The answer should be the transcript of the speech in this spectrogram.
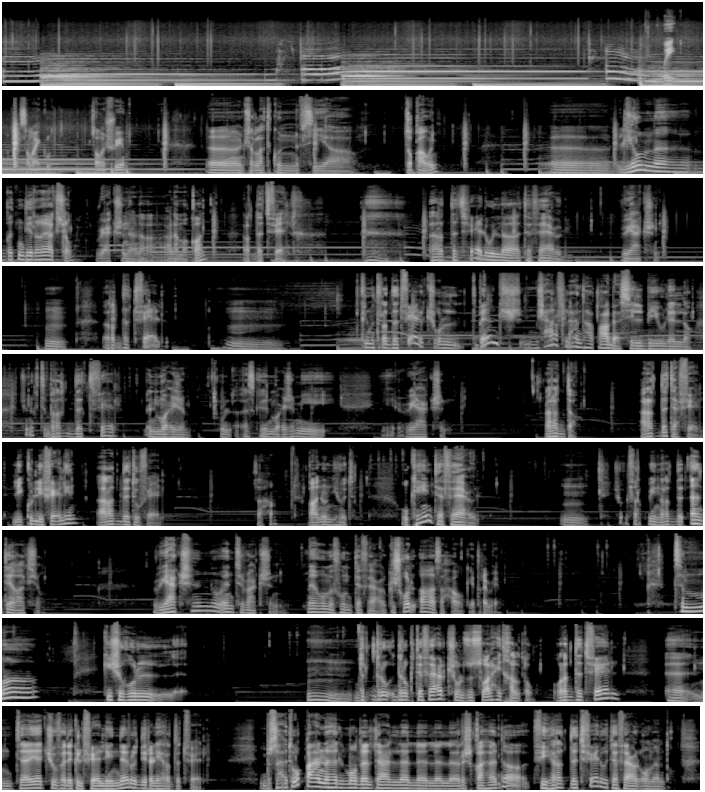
Oui السلام عليكم. ça va شوية. أه إن شاء الله تكون نفسية تقاوم أه اليوم أه بغيت ندير reaction reaction على على مقال. ردة فعل. ردة فعل ولا تفاعل؟ reaction ردة فعل. مم. كلمة ردة فعل شغل تبانش مش عارف لا عندها طابع سلبي ولا لا. شو نكتب ردة فعل؟ المعجم. ولا est-ce que المعجم reaction ردة. ردة فعل. لكل فعل ردة فعل. صح؟ قانون نيوتن. وكاين تفاعل. مم. شو الفرق بين ردة؟ interaction reaction و interaction ما هو مفهوم التفاعل؟ شغل؟ آه صح okay très bien تما كي شغل دروك دروك تفاعل كشغل زوج صوالح يتخلطوا وردة فعل آه نتايا تشوف هذاك الفعل اللي ندار ودير عليه ردة فعل. بصح أتوقع أن هذا الموديل تاع الرشقة هذا فيه ردة فعل وتفاعل أو ميم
